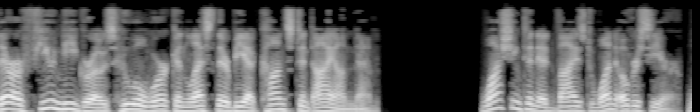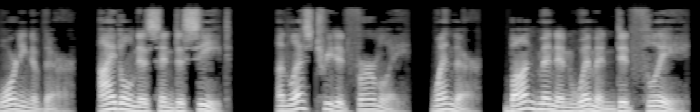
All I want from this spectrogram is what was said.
There are few Negroes who will work unless there be a constant eye on them. Washington advised one overseer, warning of their idleness and deceit, unless treated firmly. When their bondmen and women did flee,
